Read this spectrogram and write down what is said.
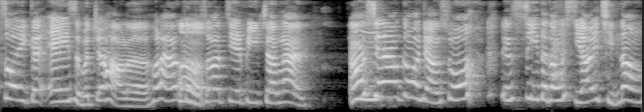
做一个 A 什么就好了，后来又跟我说要接 B 专案，嗯、然后现在要跟我讲说，连 C 的东西要一起弄，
